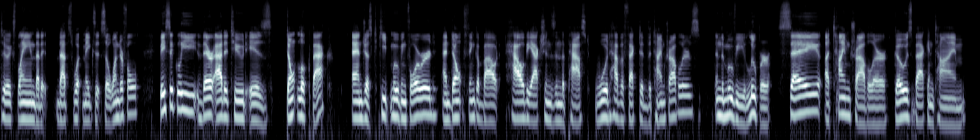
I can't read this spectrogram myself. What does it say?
to explain that it that's what makes it so wonderful. Basically, their attitude is don't look back and just keep moving forward and don't think about how the actions in the past would have affected the time travelers. In the movie Looper, say a time traveler goes back in time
